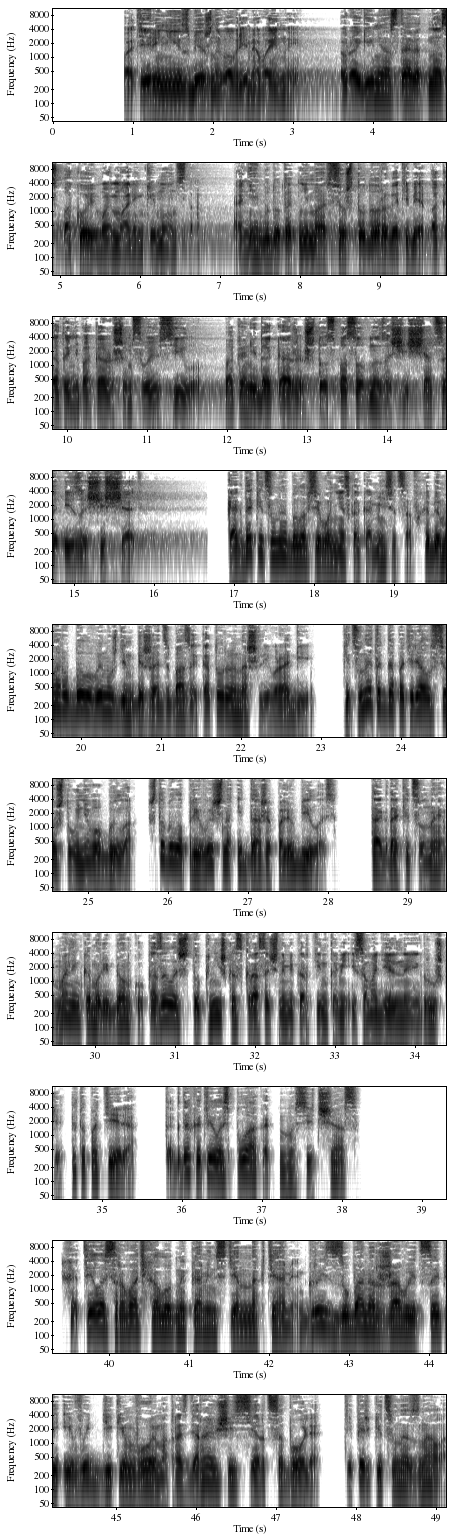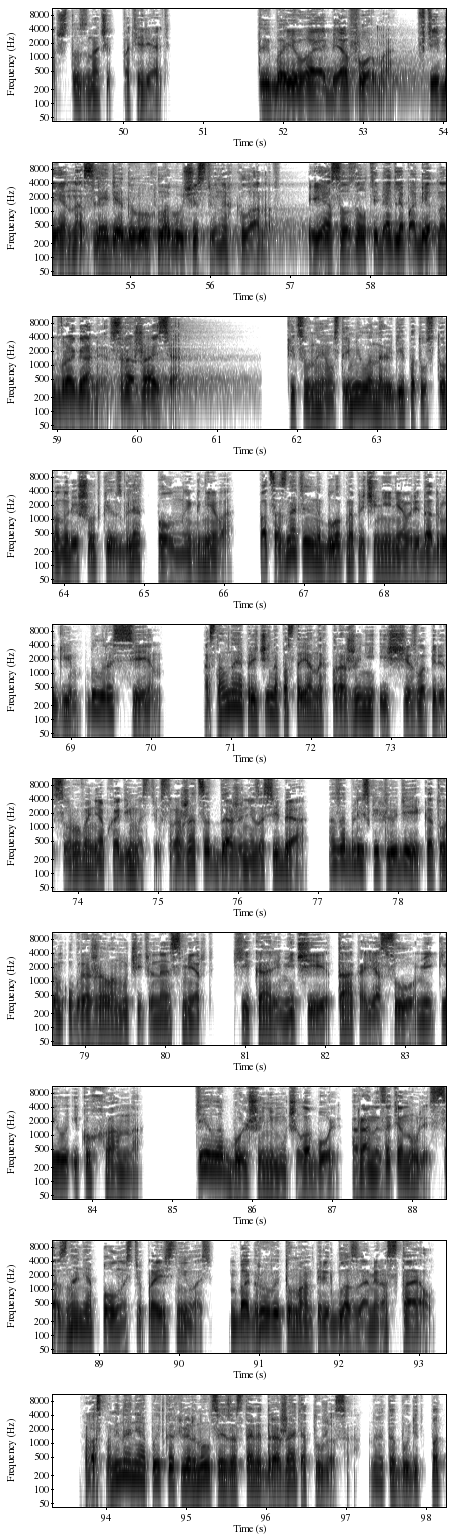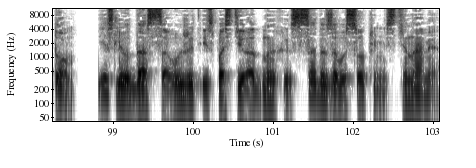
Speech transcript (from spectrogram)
Потери неизбежны во время войны. Враги не оставят нас в покое, мой маленький монстр. Они будут отнимать все, что дорого тебе, пока ты не покажешь им свою силу, пока не докажешь, что способна защищаться и защищать. Когда Кицуне было всего несколько месяцев, Хабимару был вынужден бежать с базы, которую нашли враги. Кицуне тогда потерял все, что у него было, что было привычно и даже полюбилось. Тогда Кицуне, маленькому ребенку, казалось, что книжка с красочными картинками и самодельные игрушки это потеря. Тогда хотелось плакать, но сейчас Хотелось рвать холодный камень стен ногтями, грызть зубами ржавые цепи и выть диким воем от раздирающей сердце боли. Теперь Кицуне знала, что значит потерять. Ты боевая биоформа. В тебе наследие двух могущественных кланов. Я создал тебя для побед над врагами. Сражайся. Кицуне устремила на людей по ту сторону решетки взгляд полный гнева. Подсознательный блок на причинение вреда другим был рассеян. Основная причина постоянных поражений исчезла перед суровой необходимостью сражаться даже не за себя, а за близких людей, которым угрожала мучительная смерть. Хикари, Мичи, Така, Ясу, Микио и Коханна. Тело больше не мучило боль, раны затянулись, сознание полностью прояснилось. Багровый туман перед глазами растаял. Воспоминания о пытках вернутся и заставят дрожать от ужаса, но это будет потом, если удастся выжить и спасти родных из сада за высокими стенами.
